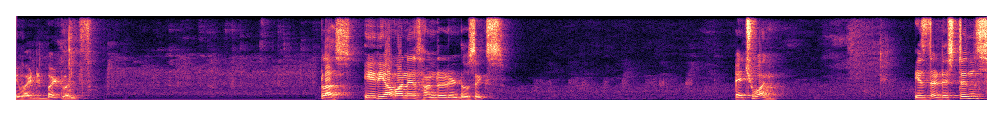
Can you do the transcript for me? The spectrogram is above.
divided by 12 plus area 1 is 100 into 6 h1 is the distance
